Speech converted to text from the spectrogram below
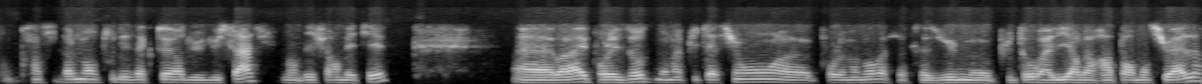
donc principalement tous les acteurs du, du SaaS dans différents métiers. Euh, voilà. Et pour les autres, mon implication, pour le moment, bah, ça se résume plutôt à lire leur rapport mensuel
